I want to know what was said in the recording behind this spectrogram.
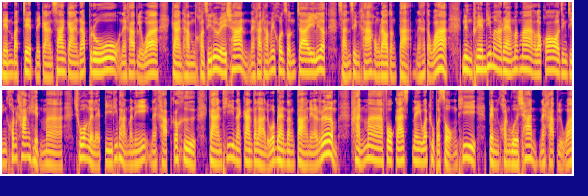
เน้นบัตเจตในการสร้างการรับรู้นะครับ หรือว่าการทำ consideration นะครับทำให้คนสนใจเลือกสรรสินค้าของเราต่างๆนะฮะแต่ว่า 1 เทรนที่มาแรงมากๆ แล้วก็จริง ๆ ค่อนข้างเห็นมาช่วงหลาย ๆ ปีที่ผ่านมานี้นะครับก็คือการที่นักการตลาดหรือว่าแบรนด์ต่างๆเนี่ยเริ่มหันมาโฟกัสในวัตถุประสงค์ที่เป็น conversion นะครับ หรือว่า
